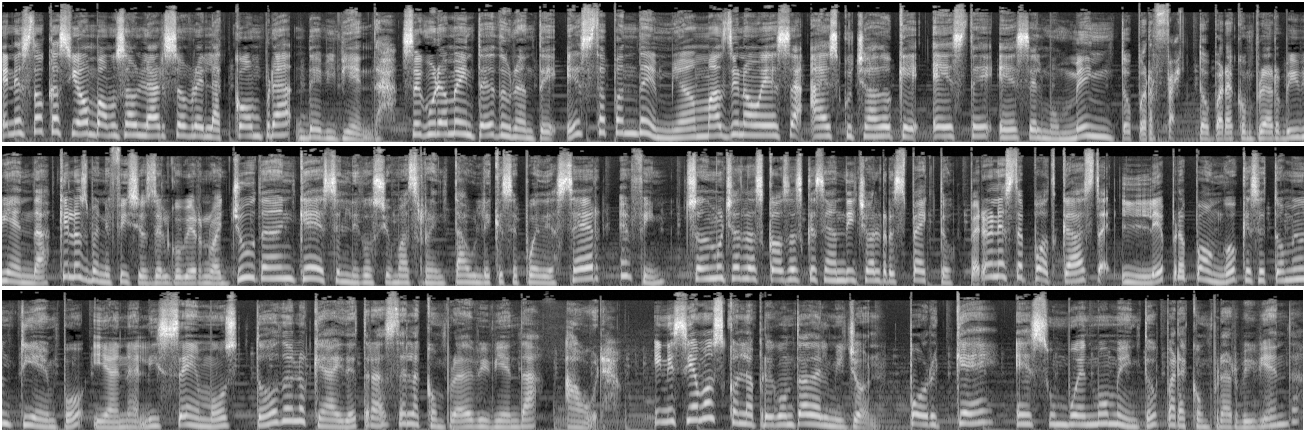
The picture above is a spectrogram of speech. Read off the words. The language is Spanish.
En esta ocasión vamos a hablar sobre la compra de vivienda. Seguramente durante esta pandemia más de una vez ha escuchado que este es el momento perfecto para comprar vivienda, que los beneficios del gobierno ayudan, que es el negocio más rentable que se puede hacer, en fin, son muchas las cosas que se han dicho al respecto, pero en este podcast le propongo que se tome un tiempo y analicemos todo lo que hay detrás de la compra de vivienda ahora. Iniciamos con la pregunta del millón. ¿Por qué es un buen momento para comprar vivienda?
